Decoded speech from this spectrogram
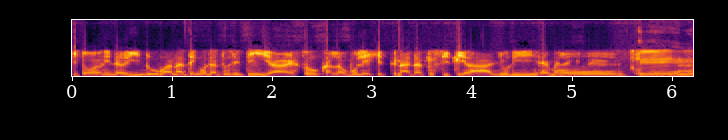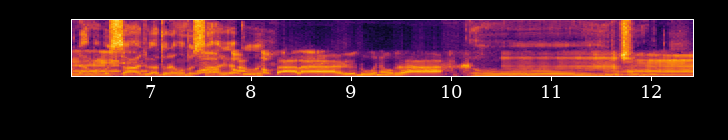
kita orang ni dari Hindu bang nak tengok Datuk Siti. Uh, so kalau boleh kita nak Datuk Siti lah juri kita. Oh, okey. Oh, nama besar juga tu, nama besar Wah, juga tu. Eh. Tak lah, dua-dua nama besar. Oh, cuma, Uh,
